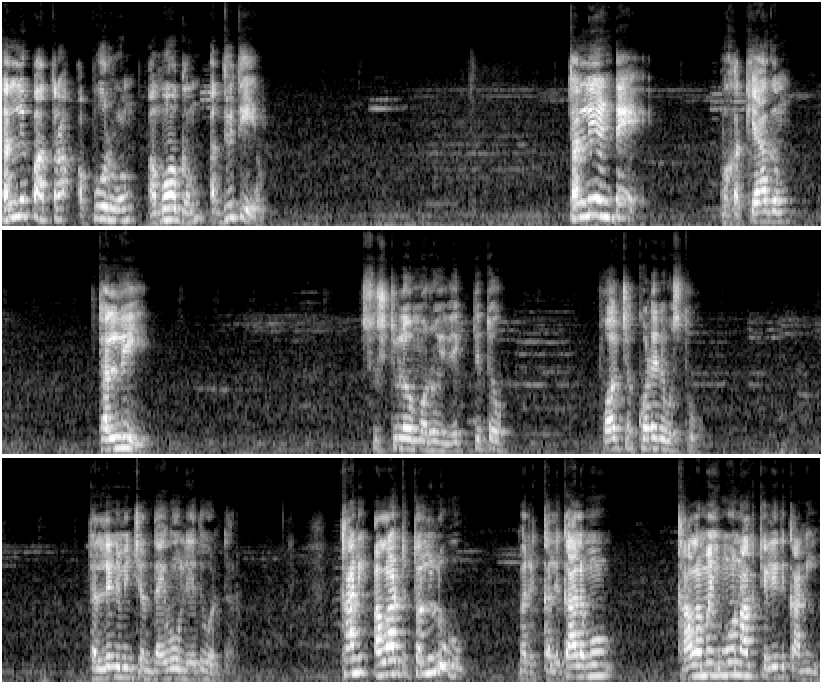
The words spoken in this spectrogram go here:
తల్లి పాత్ర అపూర్వం అమోఘం అద్వితీయం. తల్లి అంటే ఒక త్యాగం. తల్లి సృష్టిలో మరో వ్యక్తితో పోల్చకూడని వస్తువు. తల్లిని మించిన దైవం లేదు అంటారు. కానీ అలాంటి తల్లులు మరి కలికాలమో కాలమహిమో నాకు తెలియదు కానీ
